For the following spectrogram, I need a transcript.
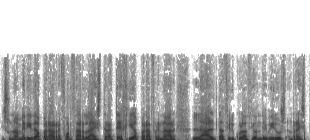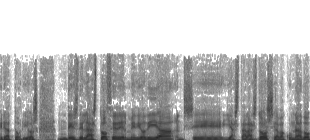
Es una medida para reforzar la estrategia para frenar la alta circulación de virus respiratorios. Desde las 12 del mediodía y hasta las 2 se ha vacunado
